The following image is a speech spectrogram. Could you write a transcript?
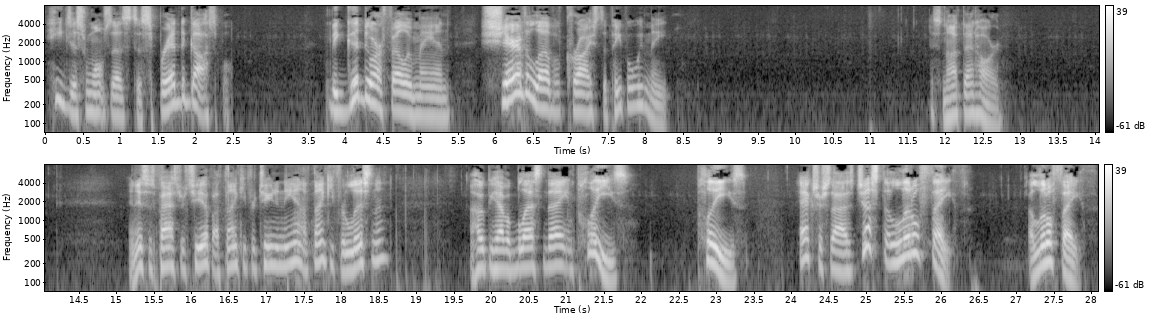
He just wants us to spread the gospel, be good to our fellow man, share the love of Christ the people we meet. It's not that hard. And this is Pastor Chip. I thank you for tuning in. I thank you for listening. I hope you have a blessed day. And please, please exercise just a little faith. A little faith.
